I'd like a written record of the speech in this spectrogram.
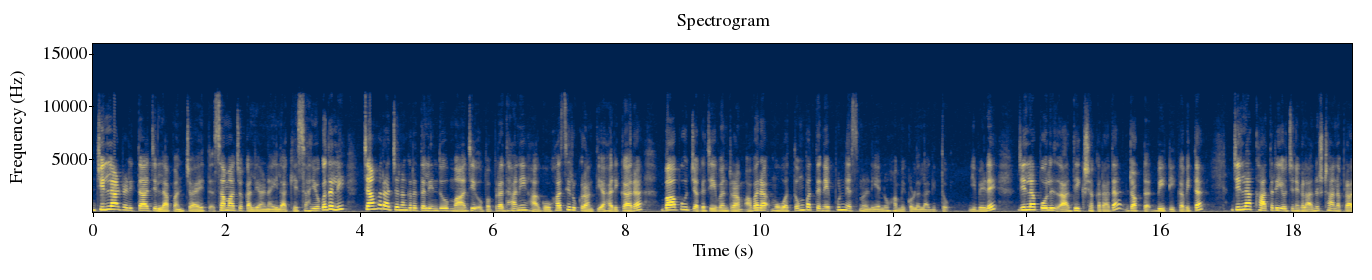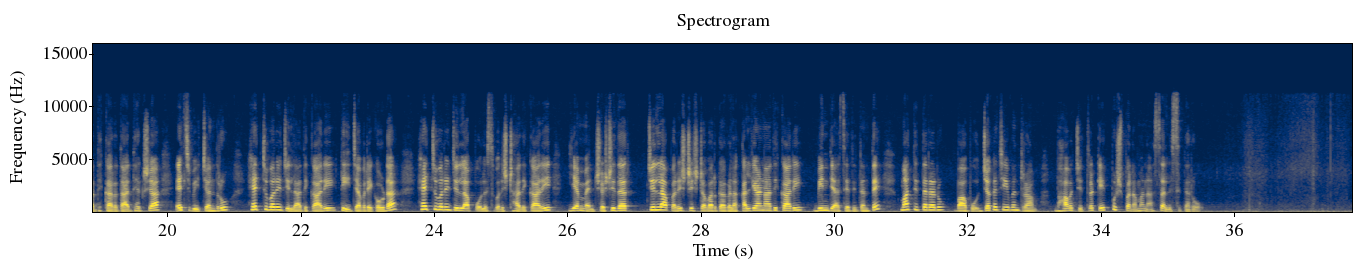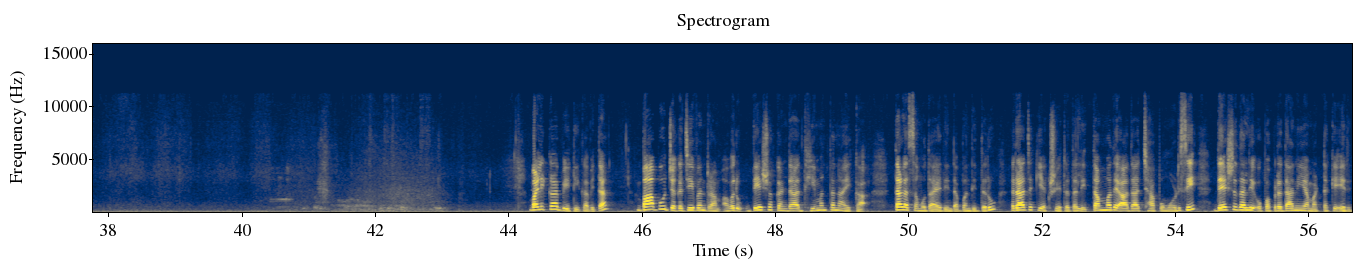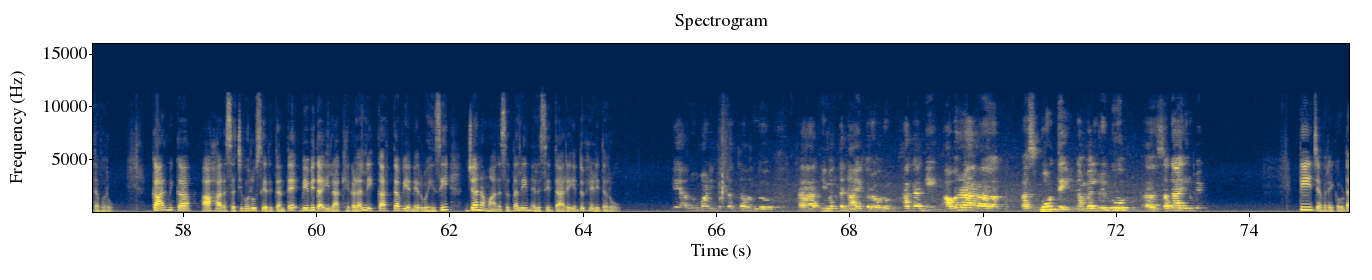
ಜಿಲ್ಲಾಡಳಿತ, ಜಿಲ್ಲಾ ಪಂಚಾಯತ್, ಸಮಾಜ ಕಲ್ಯಾಣ ಇಲಾಖೆ ಸಹಯೋಗದಲ್ಲಿ ಚಾಮರಾಜನಗರದಲ್ಲಿಂದು ಮಾಜಿ ಉಪಪ್ರಧಾನಿ ಹಾಗೂ ಹಸಿರು ಕ್ರಾಂತಿಯ ಹರಿಕಾರ ಬಾಬು ಜಗಜೀವನ್ ರಾಮ್ ಅವರ ಮೂವತ್ತೊಂಬತ್ತನೇ ಪುಣ್ಯಸ್ಮರಣೆಯನ್ನು ಹಮ್ಮಿಕೊಳ್ಳಲಾಗಿತ್ತು. ಈ ವೇಳೆ ಜಿಲ್ಲಾ ಪೊಲೀಸ್ ಅಧೀಕ್ಷಕರಾದ ಡಾ ಬಿಟಿ ಕವಿತಾ, ಜಿಲ್ಲಾ ಖಾತರಿ ಯೋಜನೆಗಳ ಅನುಷ್ಠಾನ ಪ್ರಾಧಿಕಾರದ ಅಧ್ಯಕ್ಷ ಎಚ್ಬಿ ಚಂದ್ರು, ಹೆಚ್ಚುವರಿ ಜಿಲ್ಲಾಧಿಕಾರಿ ಟಿ ಜವರೇಗೌಡ, ಹೆಚ್ಚುವರಿ ಜಿಲ್ಲಾ ಪೊಲೀಸ್ ವರಿಷ್ಠಾಧಿಕಾರಿ ಎಂಎನ್ ಶಶಿಧರ್ ಜಿಲ್ಲಾ ಪರಿಶಿಷ್ಟ ವರ್ಗಗಳ ಕಲ್ಯಾಣಾಧಿಕಾರಿ ಬಿಂದ್ಯಾ ಸೇರಿದಂತೆ ಮತ್ತಿತರರು ಬಾಬು ಜಗಜೀವನ್ ರಾಮ್ ಭಾವಚಿತ್ರಕ್ಕೆ ಪುಷ್ಪನಮನ ಸಲ್ಲಿಸಿದರು. ಬಳಿಕ ಬಿಟಿ ಕವಿತಾ ಬಾಬು ಜಗಜೀವನ್ ರಾಮ್ ಅವರು ದೇಶ ಕಂಡ ಧೀಮಂತ ನಾಯಕ. ತಳ ಸಮುದಾಯದಿಂದ ಬಂದಿದ್ದರೂ ರಾಜಕೀಯ ಕ್ಷೇತ್ರದಲ್ಲಿ ತಮ್ಮದೇ ಆದ ಛಾಪು ಮೂಡಿಸಿ ದೇಶದಲ್ಲಿ ಉಪಪ್ರಧಾನಿಯ ಮಟ್ಟಕ್ಕೆ ಏರಿದವರು. ಕಾರ್ಮಿಕ ಆಹಾರ ಸಚಿವರು ಸೇರಿದಂತೆ ವಿವಿಧ ಇಲಾಖೆಗಳಲ್ಲಿ ಕರ್ತವ್ಯ ನಿರ್ವಹಿಸಿ ಜನಮಾನಸದಲ್ಲಿ ನೆಲೆಸಿದ್ದಾರೆ ಎಂದು ಹೇಳಿದರು. ಒಂದು ಧೀಮಂತ ನಾಯಕರವರು. ಹಾಗಾಗಿ ಅವರ ಸ್ಫೂರ್ತಿ ನಮ್ಮೆಲ್ಲರಿಗೂ ಸದಾ ಇರಬೇಕು. ಟಿ. ಜವರೇಗೌಡ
